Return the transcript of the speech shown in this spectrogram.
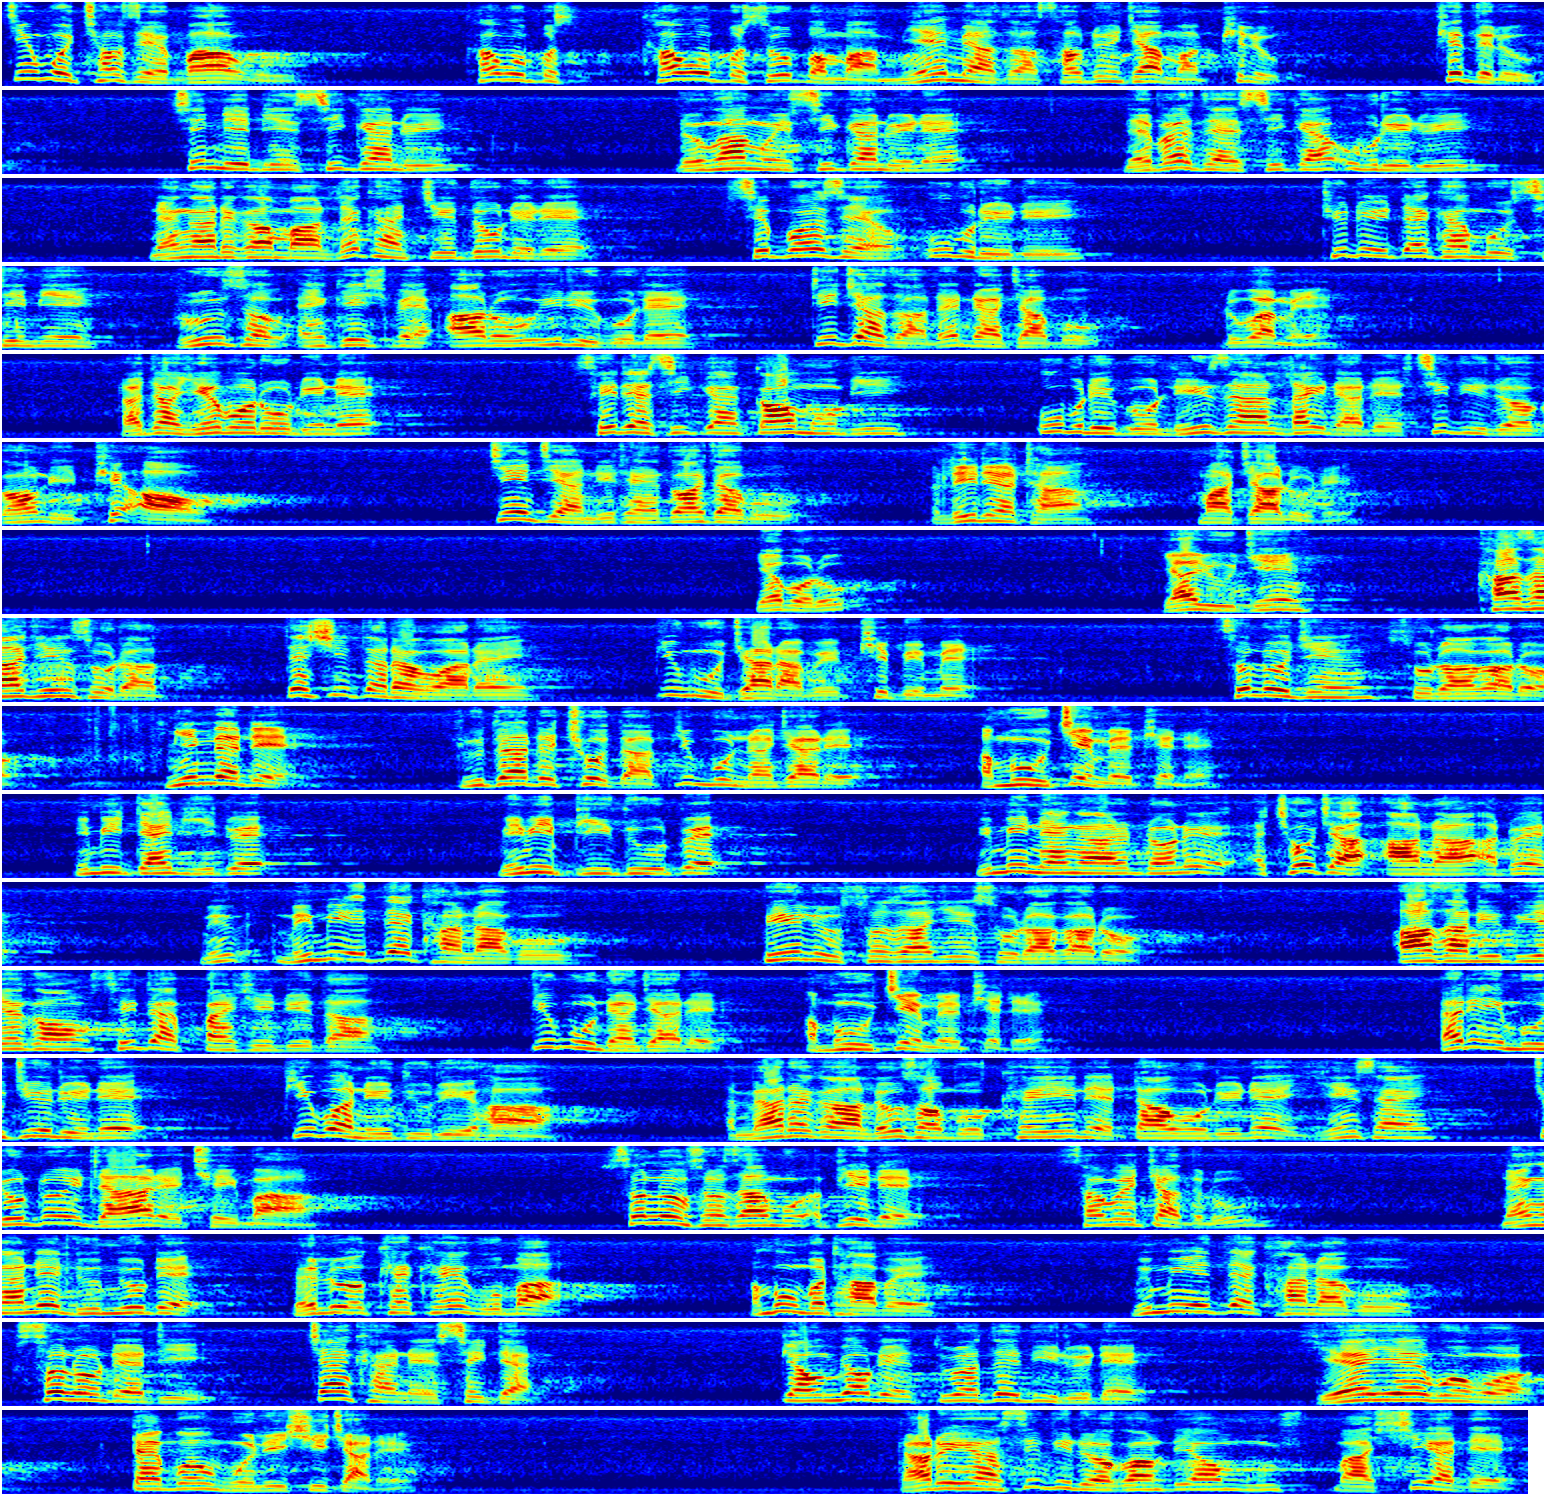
ကျင့်ဝတ်60ဘားကိုခါဝ ခါဝပစိုးပမာမြဲမြံစွာဆောက်ထွင်းကြမှာဖြစ်လို့ဖြစ်တယ်လို့ရှင်းမြေပြင်စည်းကမ်းတွေလုပ်ငန်းငွေစည်းကမ်းတွေနဲ့နေဘက်ဆိုင်စည်းကမ်းဥပဒေတွေနိုင်ငံတကာမှာလက်ခံကျေသုံးနေတဲ့စစ်ပွဲဆိုင်ဥပဒေတွေထိတွေ့တိုက်ခတ်မှုစီမင်း rules of engagement ROE တွေကိုလည်းတိကျစွာလက်နာကြဖို့လိုအပ်မယ်။ဒါကြောင့်ရဲဘော်တို့အနေနဲ့စိတ်သက်စည်းကမ်းကောင်းမွန်ပြီးဥပဒေကိုလေးစားလိုက်တာတဲ့စစ်တီတော်ကောင်းတွေဖြစ်အောင်ကြင့်ကြံနေထိုင်သွားကြဖို့ အလေးနဲ့ထားမှာကြားလို့တယ်ရပါလို့ရယူခြင်းခါစားခြင်းဆိုတာတက်ရှိတရဝါတိုင်းပြုမှုကြတာပဲဖြစ်ပေမဲ့ဆွလို့ခြင်းဆိုတာကတော့မြင့်မြတ်တဲ့လူသားတချို့သာပြုမှုနိုင်ကြတဲ့အမှုအကျင့်ပဲဖြစ်နေမိမိတိုင်းပြည်အတွက်မိမိပြည်သူအတွက်မိမိနိုင်ငံတော်နဲ့အချုပ်ချာအာဏာအတွက်မိမိအသက်ခန္ဓာကိုပေးလို့ဆွစားခြင်းဆိုတာကတော့ အာဇာနည်သူရဲကောင်းစိတ်ဓာတ်ပန်ရှင်တွေသာပြုမှုနိုင်ကြတဲ့အမှုကျင့်ပဲဖြစ်တယ်။အဲ့ဒီအမှုကျင့်တွေနဲ့ပြည့်ဝနေသူတွေဟာအများတကာလှုပ်ဆောင်မှုခဲရင်တဲ့တာဝန်တွေနဲ့ရင်ဆိုင်ကြုံတွေ့လာရတဲ့အချိန်မှာဆွလွန်ဆွစားမှုအပြည့်နဲ့ဆောင်ရွက်ကြသလိုနိုင်ငံနဲ့လူမျိုးတဲ့ဘယ်လိုအခက်ခဲကိုမှအမှုမထားပဲမိမိအသက်ခန္ဓာကိုဆွလွန်တဲ့အထိကြန့်ခံတဲ့စိတ်ဓာတ်ပြောင်မြောက်တဲ့သူရသက်တိတွေနဲ့ရဲရဲဝံ့ဝံ့ တိုက်ပွဲဝင်လေးရှိကြတယ်။ဒါတွေဟာစစ်တီတော်ကောင်းတယောက်မှရှိရတဲ့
